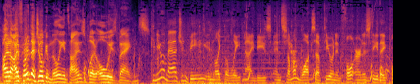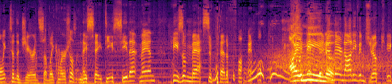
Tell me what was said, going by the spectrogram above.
I know, I've heard that joke a million times, but it always bangs. Can you imagine being in like the late 90s and someone walks up to you and in full earnesty they point to the Jared Subway commercials and they say, "Do you see that man? He's a massive pedophile." I mean, and they're not even joking.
